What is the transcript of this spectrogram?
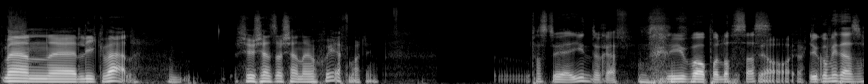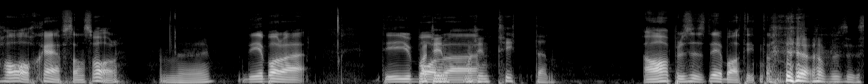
Men eh, likväl. Hur känns det att känna en chef Martin? Fast du är ju inte chef. Du är ju bara på låtsas. Ja, jag... Du kommer inte ens ha chefsansvar. Nej. Det är bara Det är ju bara Martin, Martin titeln. Ja precis, det är bara titeln. ja, precis.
